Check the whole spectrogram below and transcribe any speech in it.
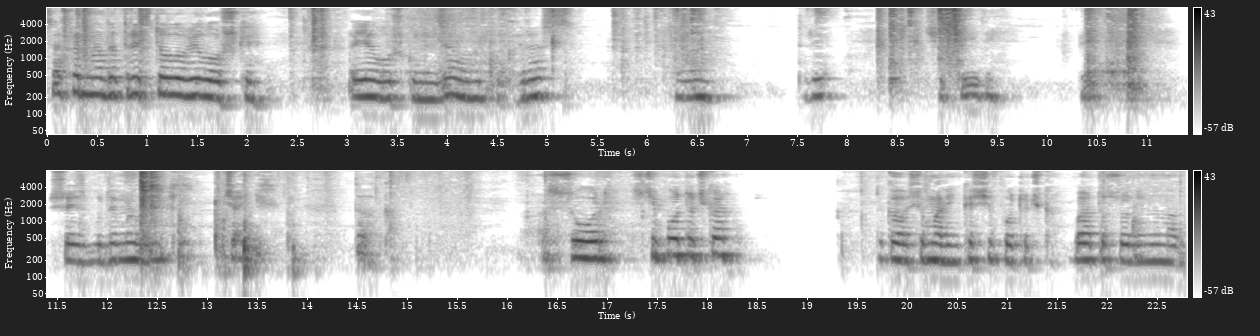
Сахар надо 3 столові ложки. А я ложку не взяла, ну как раз, два, три, чотири, п'ять, шесть буде маленьких чайних. Так. Соль, щепоточка. Така ось маленька щепоточка. Багато солі не надо.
